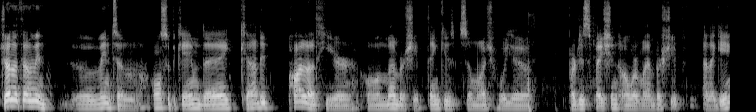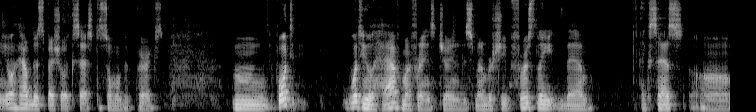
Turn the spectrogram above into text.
Jonathan Win uh, Winton also became the Cadet Pilot here on membership. Thank you so much for your participation our membership. And again, you'll have the special access to some of the perks. Um, what what you'll have, my friends, during this membership, firstly, the access uh,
